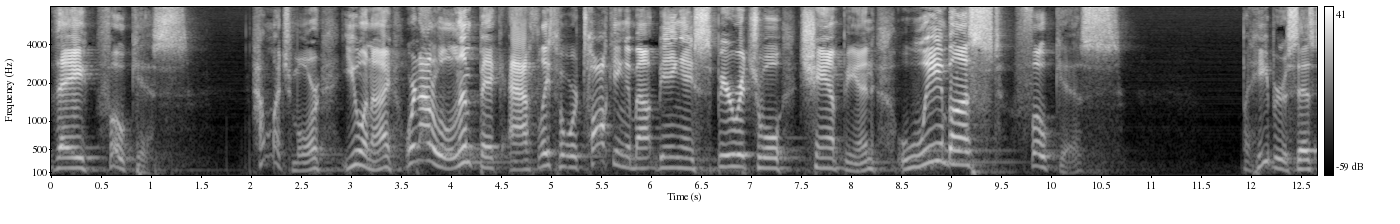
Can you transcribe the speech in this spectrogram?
they focus. How much more? You and I, we're not Olympic athletes, but we're talking about being a spiritual champion. We must focus. But Hebrews says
